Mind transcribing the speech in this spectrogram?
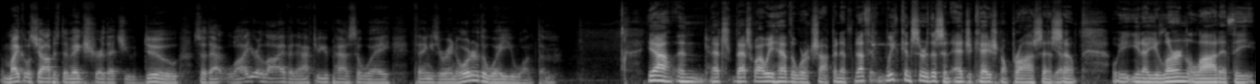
Michael's job is to make sure that you do so that while you're alive and after you pass away, things are in order the way you want them. Yeah, and that's that's why we have the workshop. And if nothing, we consider this an educational process. Yep. So, we you know you learn a lot at the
